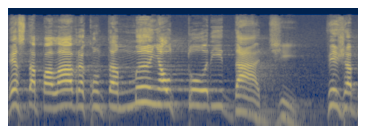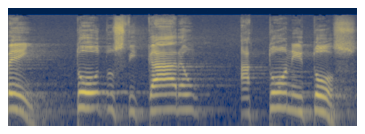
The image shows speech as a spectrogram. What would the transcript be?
esta palavra com tamanha autoridade. Veja bem, todos ficaram atônitos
